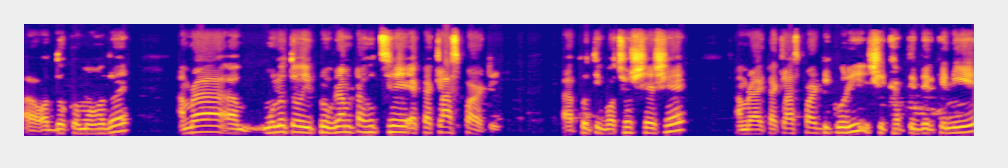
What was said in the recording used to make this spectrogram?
আহ, অধ্যক্ষ মহোদয়। আমরা মূলত এই প্রোগ্রামটা হচ্ছে একটা ক্লাস পার্টি। প্রতি বছর শেষে আমরা একটা ক্লাস পার্টি করি শিক্ষার্থীদেরকে নিয়ে,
